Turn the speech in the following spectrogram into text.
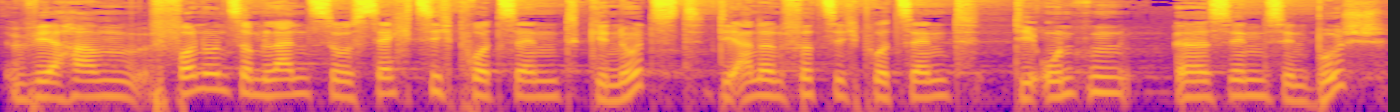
Wir haben von unserem Land so 60 Prozent genutzt. Die anderen 40 Prozent, die unten äh, sind, sind Busch.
